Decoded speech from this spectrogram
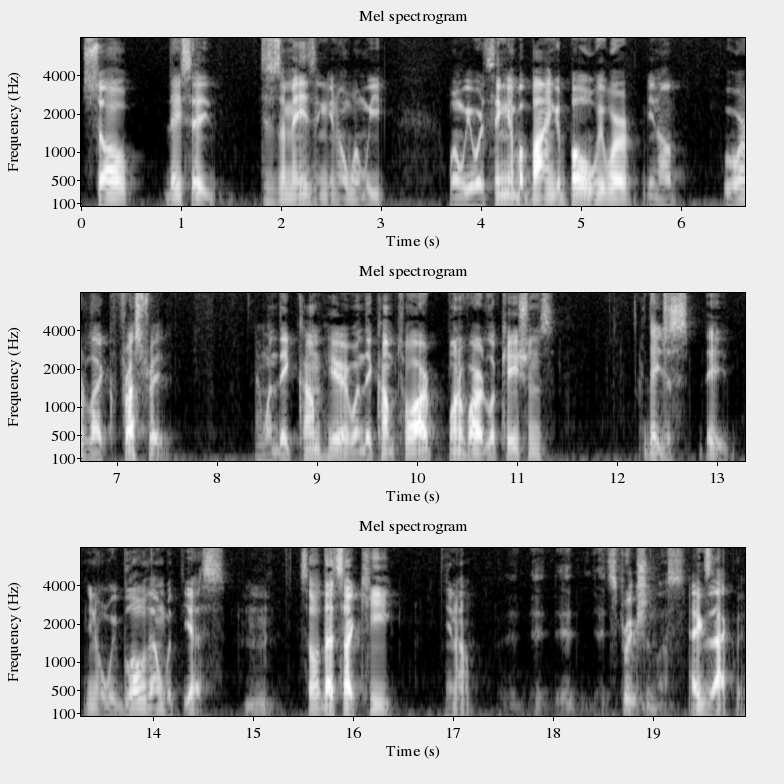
so they say, "This is amazing." You know, when we when we were thinking about buying a boat, we were you know we were like frustrated. And when they come here, when they come to our one of our locations, they just they you know we blow them with yes. Mm. So that's our key, you know. It, it, it's frictionless. Exactly.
